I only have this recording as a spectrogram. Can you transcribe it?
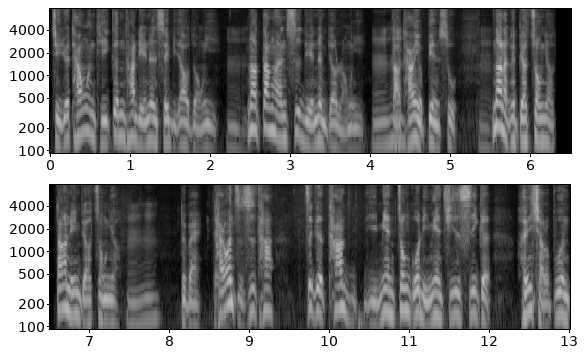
解决台湾问题跟他连任谁比较容易？嗯，那当然是连任比较容易。嗯，打台湾有变数，嗯，那哪个比较重要？当然连任比较重要。嗯哼，对不对？对，台湾只是他这个他里面中国里面其实是一个很小的部分，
